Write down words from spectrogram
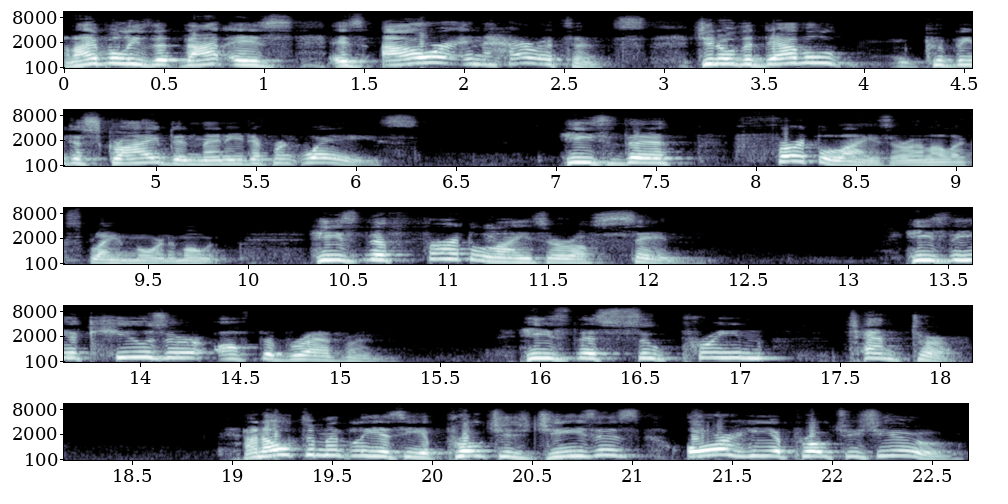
And I believe that that is, is our inheritance. Do you know, the devil could be described in many different ways. He's the fertilizer, and I'll explain more in a moment. He's the fertilizer of sin. He's the accuser of the brethren. He's the supreme tempter. And ultimately, as he approaches Jesus or he approaches you,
